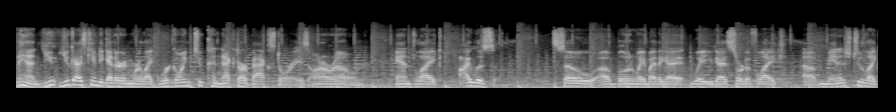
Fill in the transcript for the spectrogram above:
man you you guys came together and were like we're going to connect our backstories on our own and like i was so uh, blown away by the guy way you guys sort of like uh, managed to like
